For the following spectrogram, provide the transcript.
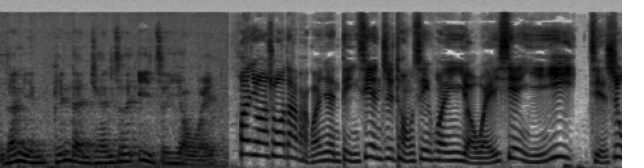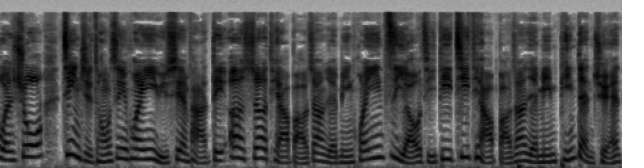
人民平等权之一直有违。换句话说，大法官认定限制同性婚姻有违宪义。解释文说，禁止同性婚姻与宪法第二十二条保障人民婚姻自由及第七条保障人民平等权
